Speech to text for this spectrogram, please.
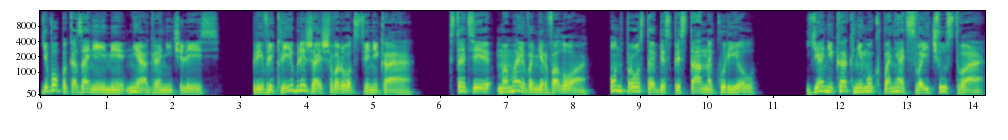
его показаниями не ограничились. Привлекли ближайшего родственника. Кстати, Мамаева не рвало, он просто беспрестанно курил. Я никак не мог понять свои чувства,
